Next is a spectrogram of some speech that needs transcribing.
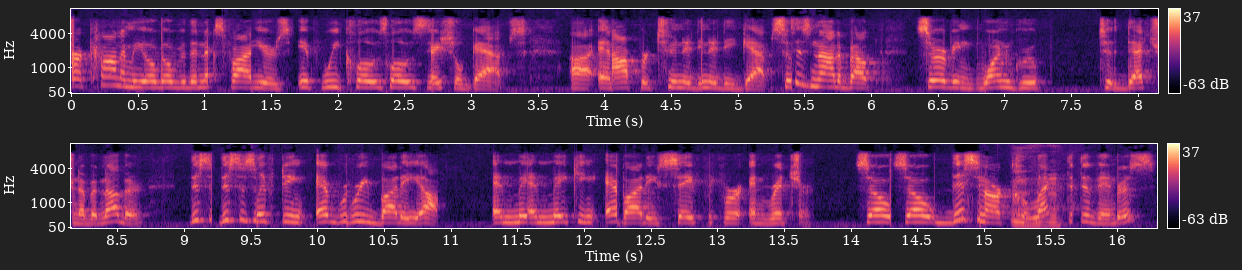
our economy over, over the next five years if we close, close racial gaps uh, and opportunity gaps. So this is not about serving one group to the detriment of another. This, this is lifting everybody up and, ma- and making everybody safer and richer. So, so this is in our mm-hmm. collective mm-hmm. interest,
